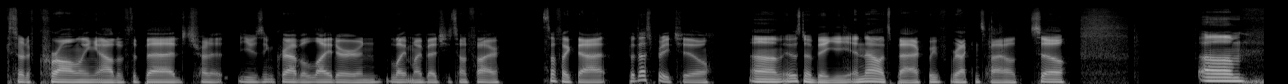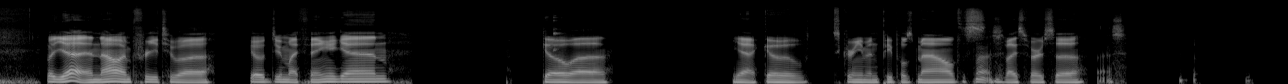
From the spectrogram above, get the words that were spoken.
sort of crawling out of the bed, try to using grab a lighter and light my bed sheets on fire, stuff like that. But that's pretty chill. Um, it was no biggie, and now it's back. We've reconciled. So, um, but yeah, and now I'm free to uh go do my thing again. Go uh, yeah, go scream in people's mouths, Nice. and vice versa. Nice.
